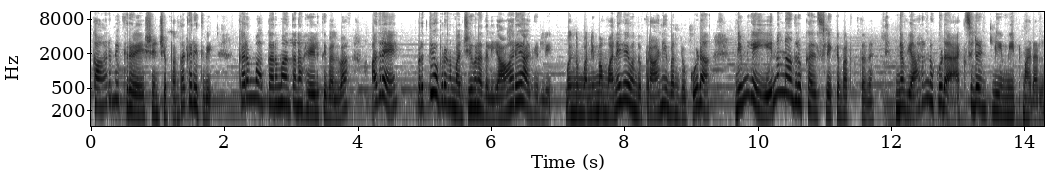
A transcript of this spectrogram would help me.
ಕಾರ್ಮಿಕ್ ರಿಲೇಶನ್ಶಿಪ್ ಅಂತ ಕರಿತೀವಿ. ಕರ್ಮ ಕರ್ಮ ಅಂತ ನಾವು ಹೇಳ್ತೀವಲ್ವಾ? ಆದ್ರೆ ಪ್ರತಿಯೊಬ್ಬರು ನಮ್ಮ ಜೀವನದಲ್ಲಿ ಯಾರೇ ಆಗಿರಲಿ, ಒಂದು ನಿಮ್ಮ ಮನೆಗೆ ಒಂದು ಪ್ರಾಣಿ ಬಂದರೂ ಕೂಡ ನಿಮಗೆ ಏನನ್ನಾದರೂ ಕಲಿಸ್ಲಿಕ್ಕೆ ಬರ್ತದೆ. ನಾವು ಯಾರನ್ನು ಕೂಡ ಆಕ್ಸಿಡೆಂಟ್ಲಿ ಮೀಟ್ ಮಾಡಲ್ಲ.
